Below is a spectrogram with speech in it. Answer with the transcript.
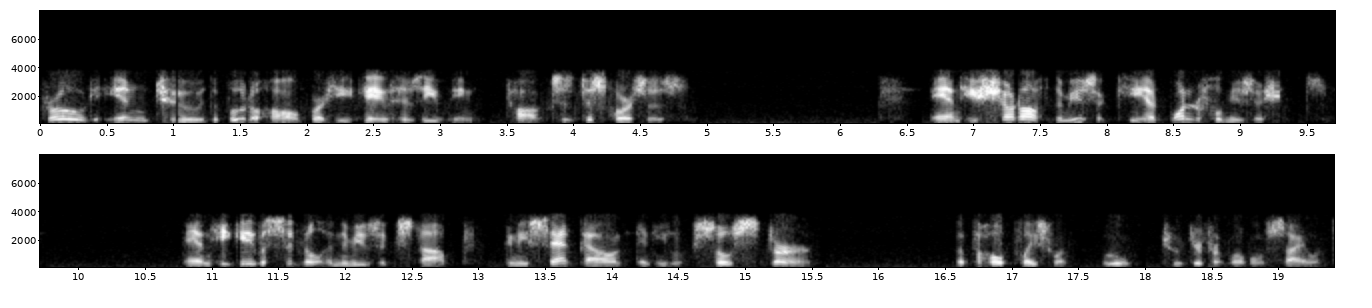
strode into the Buddha Hall where he gave his evening talks, his discourses, and he shut off the music. He had wonderful musicians. And he gave a signal, and the music stopped. And he sat down, and he looked so stern that the whole place went boom to a different level of silence.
